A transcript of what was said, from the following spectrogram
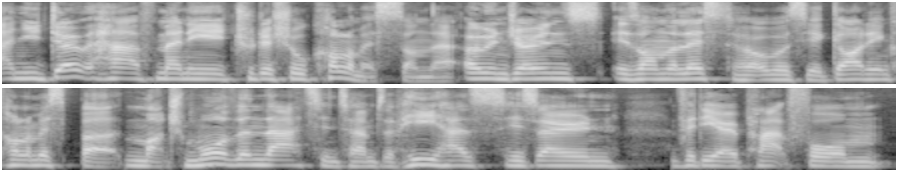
And you don't have many traditional columnists on there. Owen Jones is on the list, obviously a Guardian columnist, but much more than that in terms of he has his own video platform.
